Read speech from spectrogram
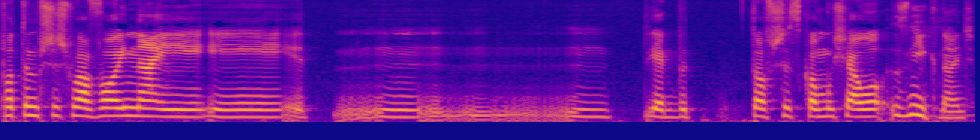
Potem przyszła wojna i, i mm, jakby to wszystko musiało zniknąć.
